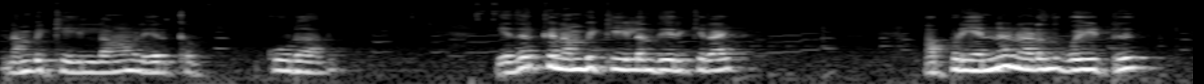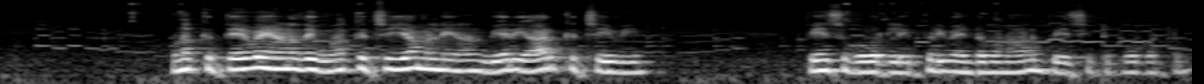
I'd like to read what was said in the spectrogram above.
நம்பிக்கை இல்லாமல் இருக்கக்கூடாது. எதற்கு நம்பிக்கை இழந்து இருக்கிறாய்? அப்படி என்ன நடந்து போயிற்று? உனக்கு தேவையானதை உனக்கு செய்யாமல் நீ நான் வேறு யாருக்கு செய்வேன்? பேசுபவர்கள் எப்படி வேண்டுமானாலும் பேசிட்டு போகட்டும்.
